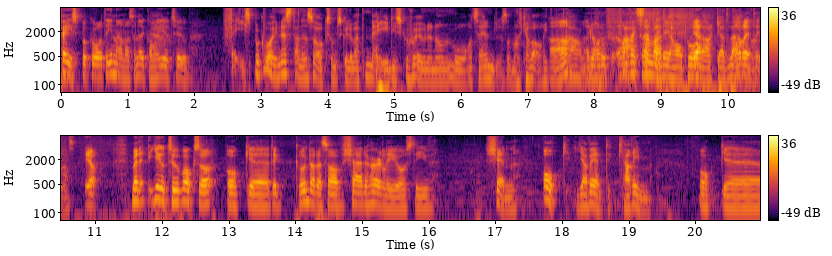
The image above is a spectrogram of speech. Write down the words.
Facebook året innan och så nu kommer YouTube? Facebook var ju nästan en sak som skulle varit med i diskussionen om årets händelse om man ska vara riktigt ja, ärlig. Då har du, Fasen vad det har påverkat ja, världen. Alltså. Ja. Men YouTube också och eh, det grundades av Chad Hurley och Steve Chen. Och Javed Karim. Och eh,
